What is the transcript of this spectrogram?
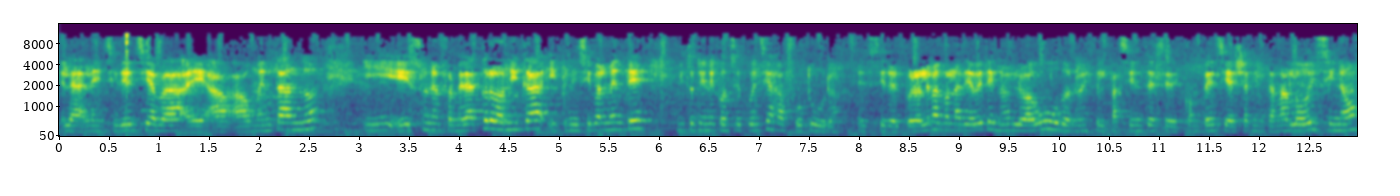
la, la incidencia va aumentando y es una enfermedad crónica y principalmente esto tiene consecuencias a futuro. Es decir, el problema con la diabetes no es lo agudo, no es que el paciente se descompense y haya que internarlo hoy, sino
